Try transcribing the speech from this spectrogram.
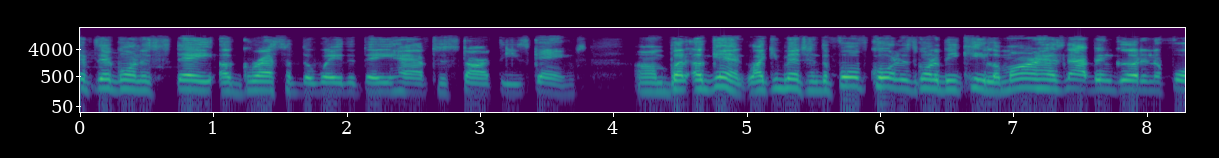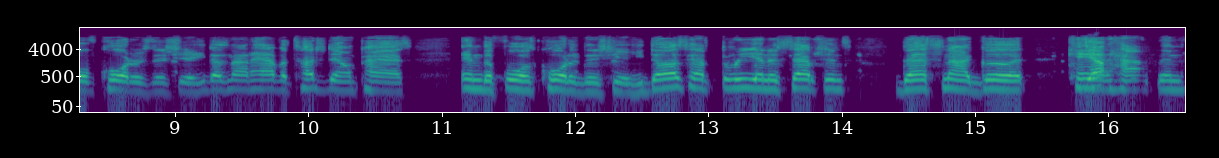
if they're going to stay aggressive the way that they have to start these games. Um, but again, like you mentioned, the fourth quarter is going to be key. Lamar has not been good in the fourth quarters this year. He does not have a touchdown pass in the fourth quarter this year. He does have three interceptions. That's not good. Can't Yep. happen.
